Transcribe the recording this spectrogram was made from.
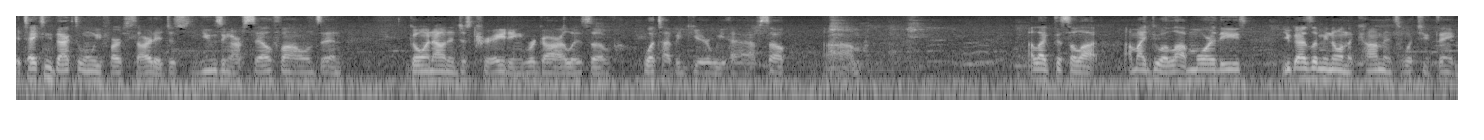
it takes me back to when we first started, just using our cell phones and going out and just creating regardless of what type of gear we have. So um, I like this a lot. I might do a lot more of these. You guys let me know in the comments what you think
